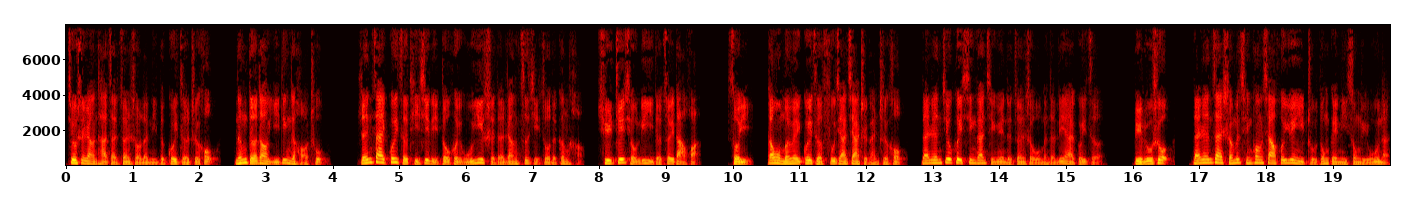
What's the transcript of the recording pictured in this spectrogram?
就是让他在遵守了你的规则之后，能得到一定的好处。人在规则体系里都会无意识的让自己做得更好，去追求利益的最大化。所以，当我们为规则附加价值感之后，男人就会心甘情愿的遵守我们的恋爱规则。比如说，男人在什么情况下会愿意主动给你送礼物呢？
